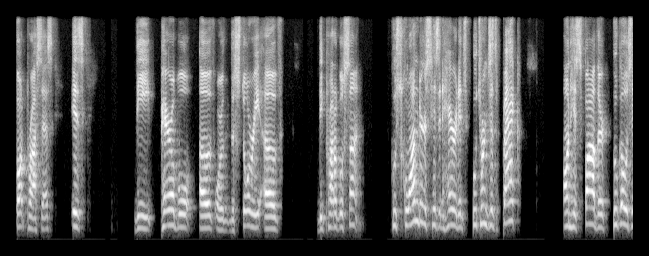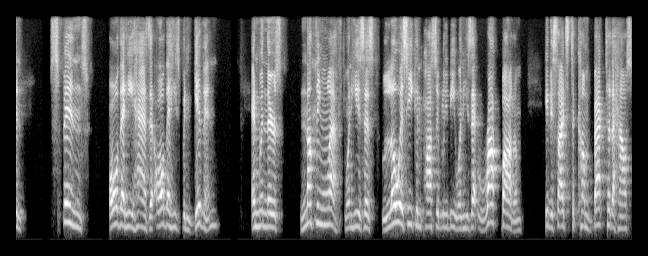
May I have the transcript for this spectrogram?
thought process, is the parable of, or the story of the prodigal son who squanders his inheritance, who turns his back on his father, who goes and spends all that he has, that all that he's been given. And when there's nothing left, when he's as low as he can possibly be, when he's at rock bottom, he decides to come back to the house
